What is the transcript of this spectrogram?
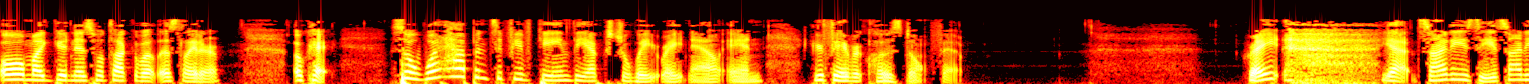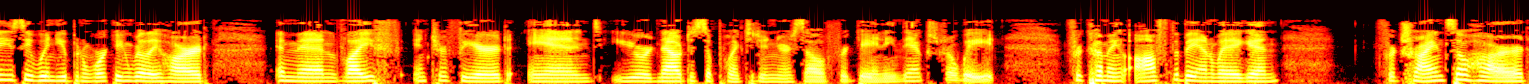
Oh my goodness, we'll talk about this later. Okay, so, what happens if you've gained the extra weight right now and your favorite clothes don't fit? Right? Yeah, it's not easy. It's not easy when you've been working really hard and then life interfered and you're now disappointed in yourself for gaining the extra weight, for coming off the bandwagon, for trying so hard,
